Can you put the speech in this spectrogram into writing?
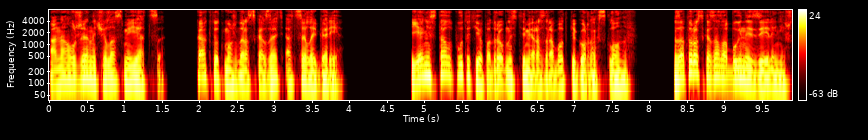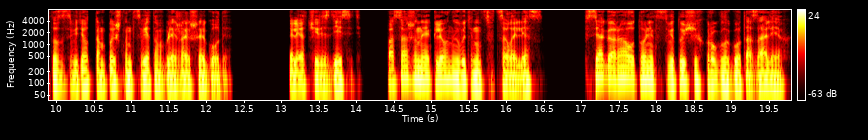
она уже начала смеяться. Как тут можно рассказать о целой горе? Я не стал путать ее подробностями разработки горных склонов. Зато рассказал о буйной зелени, что зацветет там пышным цветом в ближайшие годы. Лет через десять посаженные клены вытянутся в целый лес. Вся гора утонет в цветущих круглых год азалиях,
